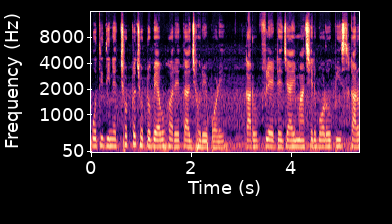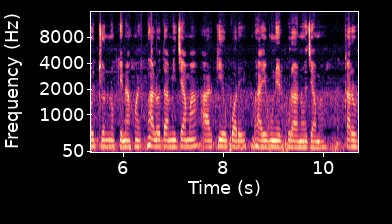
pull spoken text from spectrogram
প্রতিদিনের ছোট্ট ছোট্ট ব্যবহারে তা ঝরে পড়ে। কারোর ফ্ল্যাটে যায় মাছের বড় পিস কারোর জন্য কেনা হয় ভালো দামি জামা, আর কেউ পরে ভাই বোনের পুরানো জামা। কারোর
